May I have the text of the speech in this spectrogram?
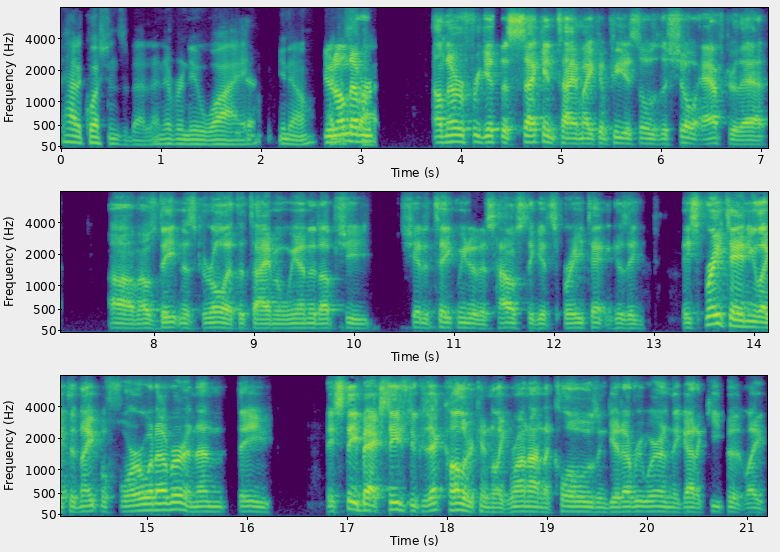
had questions about it. I never knew why, you know. Dude, I I'll never- thought- I'll never forget the second time I competed. So it was the show after that. Um, I was dating this girl at the time, and we ended up she she had to take me to this house to get spray tan because they they spray tan you like the night before or whatever, and then they they stay backstage too because that color can like run on the clothes and get everywhere, and they got to keep it like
